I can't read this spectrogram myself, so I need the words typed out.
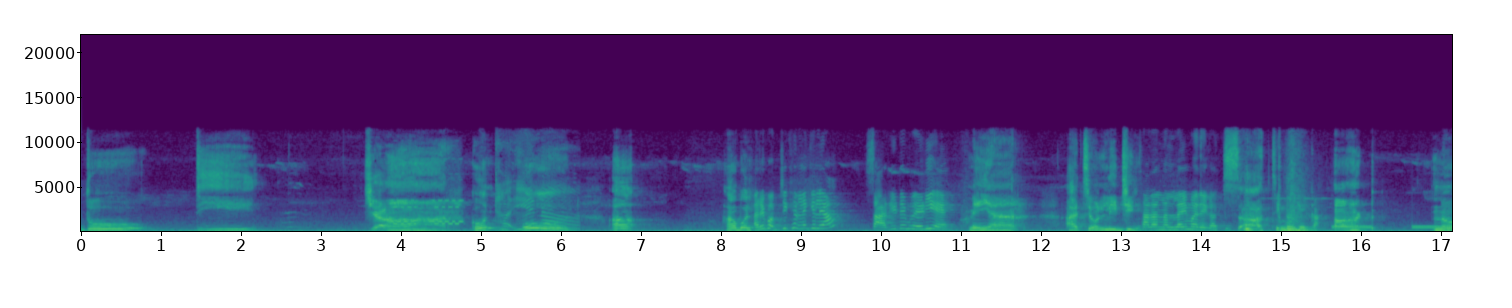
दो चार। कौन? ओ आ हाँ बोल। अरे पबजी खेलने के लिए आ? सारी टीम रेडी है? नहीं यार आज से ओनली जी साला नल्ला ही मरेगा तू। सात सिंगल के का। आठ नौ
